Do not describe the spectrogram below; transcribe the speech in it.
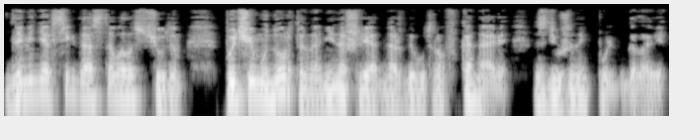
Для меня всегда оставалось чудом, почему Нортона не нашли однажды утром в канаве с дюжиной пуль в голове.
